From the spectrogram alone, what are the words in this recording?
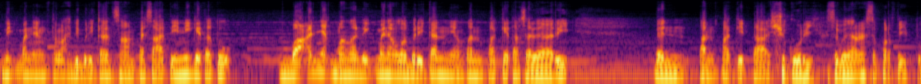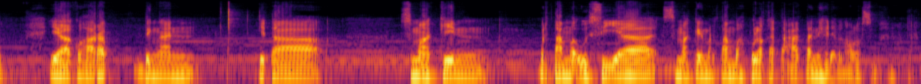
nikmat yang telah diberikan sampai saat ini. Kita tuh banyak banget nikmat yang Allah berikan yang tanpa kita sadari dan tanpa kita syukuri. Sebenarnya seperti itu. Ya aku harap dengan kita semakin bertambah usia semakin bertambah pula ketaatan di hadapan Allah Subhanahu wa taala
